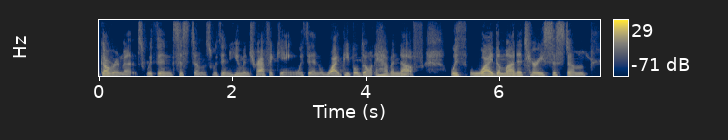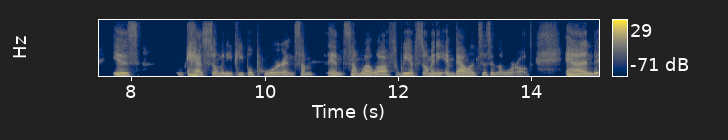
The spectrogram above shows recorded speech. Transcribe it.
governments, within systems, within human trafficking, within why people don't have enough, with why the monetary system is has so many people poor and some and some well off. We have so many imbalances in the world. And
